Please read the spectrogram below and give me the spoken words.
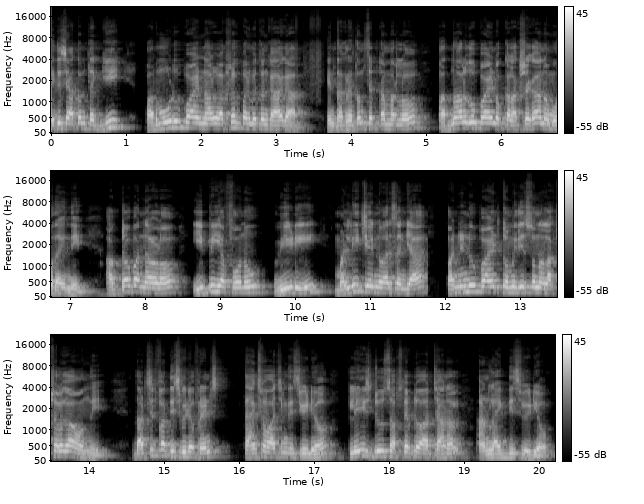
ఐదు శాతం తగ్గి పదమూడు పాయింట్ నాలుగు లక్షలకు పరిమితం కాగా ఇంత క్రితం సెప్టెంబర్లో పద్నాలుగు పాయింట్ ఒక్క లక్షగా నమోదైంది. అక్టోబర్ నెలలో ఈపీఎఫ్ఓను వీడి మళ్ళీ చేరిన వారి సంఖ్య పన్నెండు పాయింట్ తొమ్మిది సున్నా లక్షలుగా ఉంది. That's it for this video friends Thanks for watching this video. Please do subscribe to our channel and like this video.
